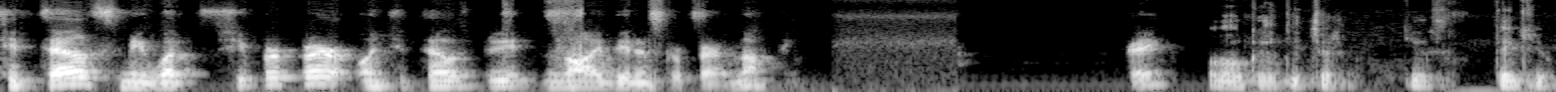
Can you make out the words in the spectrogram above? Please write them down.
She tells me what she prepared, and she tells me, no, I didn't prepare nothing. Okay, Okay, teacher, yes, thank you.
